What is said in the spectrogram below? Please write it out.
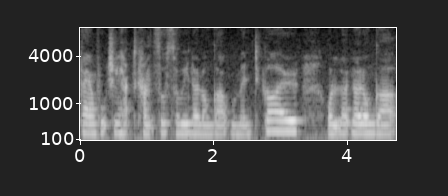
they unfortunately had to cancel so we no longer were meant to go or no longer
